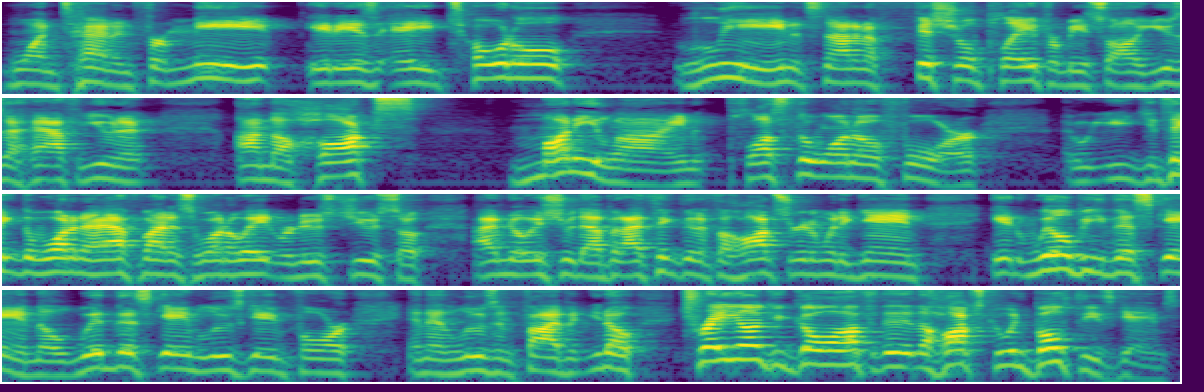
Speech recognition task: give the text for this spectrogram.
110. And for me, it is a total lean. It's not an official play for me, so I'll use a half unit on the Hawks money line plus the 104. You can take the one and a half minus 108 reduced juice, so I have no issue with that. But I think that if the Hawks are going to win a game, it will be this game. They'll win this game, lose game four, and then lose in five. But you know, Trae Young could go off. The, the Hawks could win both these games.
